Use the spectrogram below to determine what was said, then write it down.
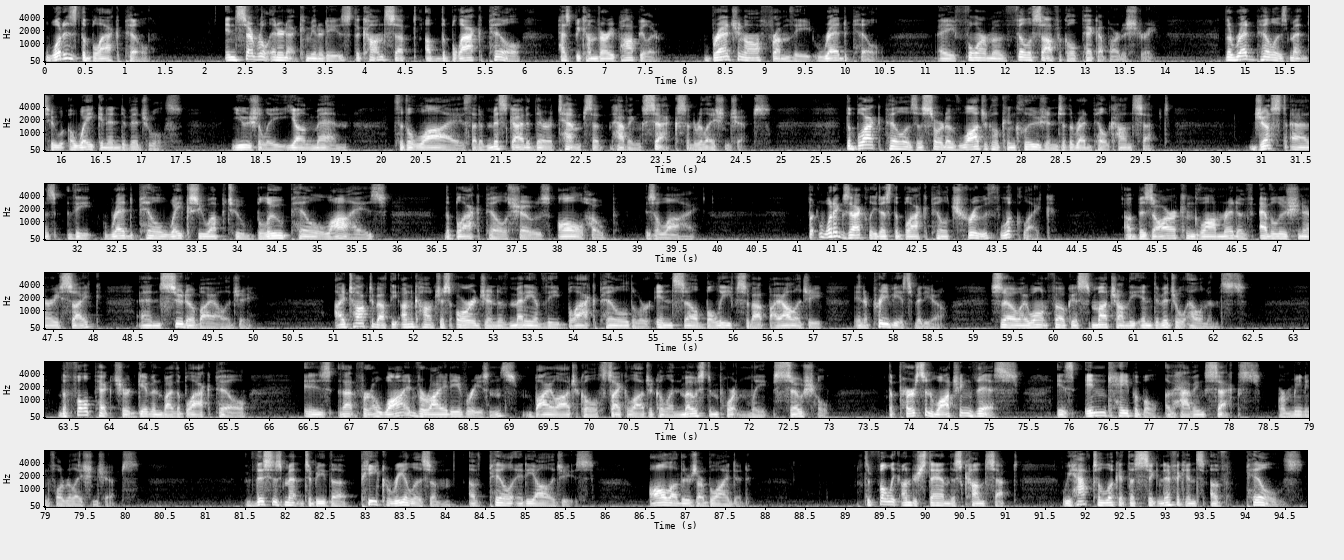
What is the black pill? In several internet communities, the concept of the black pill has become very popular, branching off from the red pill, a form of philosophical pickup artistry. The red pill is meant to awaken individuals, usually young men, to the lies that have misguided their attempts at having sex and relationships. The black pill is a sort of logical conclusion to the red pill concept just as the red pill wakes you up to blue pill lies, the black pill shows all hope is a lie. But what exactly does the black pill truth look like? A bizarre conglomerate of evolutionary psych and pseudobiology. I talked about the unconscious origin of many of the black pilled or incel beliefs about biology in a previous video so I won't focus much on the individual elements. The full picture given by the black pill is that for a wide variety of reasons biological, psychological, and most importantly, social the person watching this is incapable of having sex or meaningful relationships. This is meant to be the peak realism of pill ideologies. All others are blinded to fully understand this concept, we have to look at the significance of pills.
